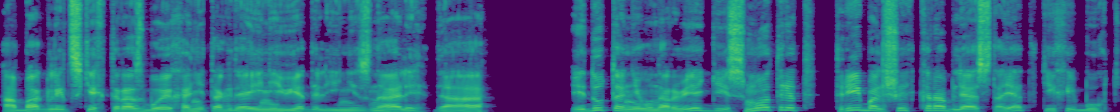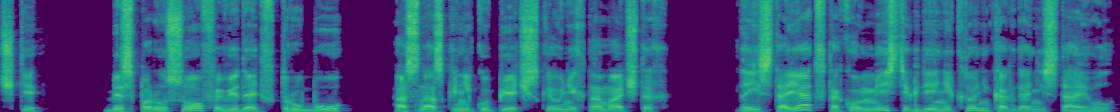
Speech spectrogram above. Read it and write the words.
О баглицких-то разбоях они тогда и не ведали, и не знали, да. Идут они у Норвегии, смотрят, три больших корабля стоят в тихой бухточке. Без парусов и, видать, в трубу, оснастка не купеческая у них на мачтах. Да и стоят в таком месте, где никто никогда не стаивал.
